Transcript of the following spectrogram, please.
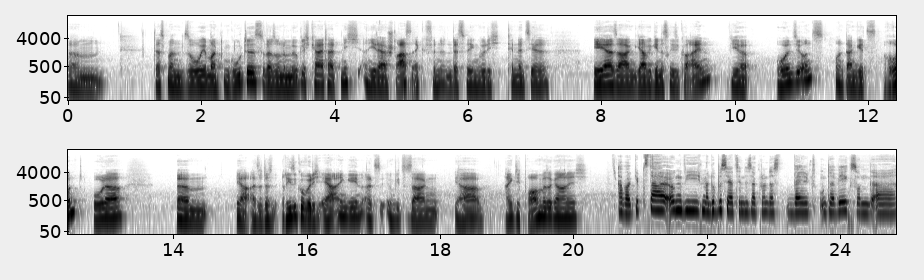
ähm, dass man so jemanden Gutes oder so eine Möglichkeit halt nicht an jeder Straßenecke findet. Und deswegen würde ich tendenziell eher sagen, ja, wir gehen das Risiko ein, wir holen sie uns und dann geht's rund oder ähm, ja, also das Risiko würde ich eher eingehen, als irgendwie zu sagen, ja, eigentlich brauchen wir sie gar nicht. Aber gibt es da irgendwie, ich meine, du bist ja jetzt in dieser Gründerwelt unterwegs und äh,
